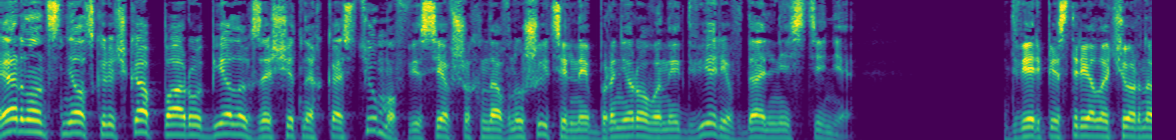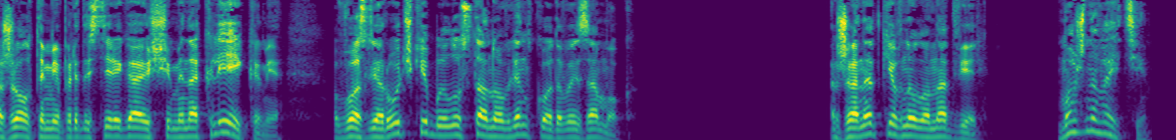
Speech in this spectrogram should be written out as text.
Эрланд снял с крючка пару белых защитных костюмов, висевших на внушительной бронированной двери в дальней стене. Дверь пестрела черно-желтыми предостерегающими наклейками, возле ручки был установлен кодовый замок. Жанет кивнула на дверь. «Можно войти?»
